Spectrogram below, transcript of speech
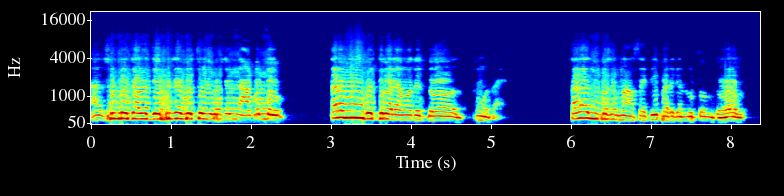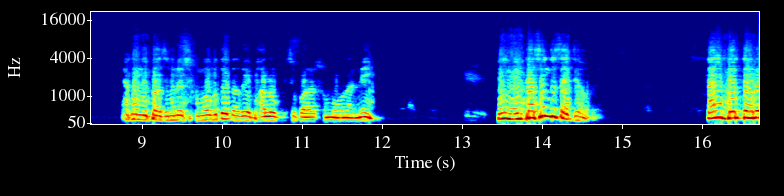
আর শুধু তারা যে ভাষায় বলতে ওই ভাষায় না বললেও তারা মনে করতে পারে আমাদের দল ক্ষমতায়। তারা নির্বাচন না চাইতেই পারে নতুন দল। এখন নির্বাচন হলে সম্ভবত তাদের ভালো কিছু করার সম্ভাবনা নেই। নির্বাচন তো চাইতে হবে। তাহলে বলতে হবে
